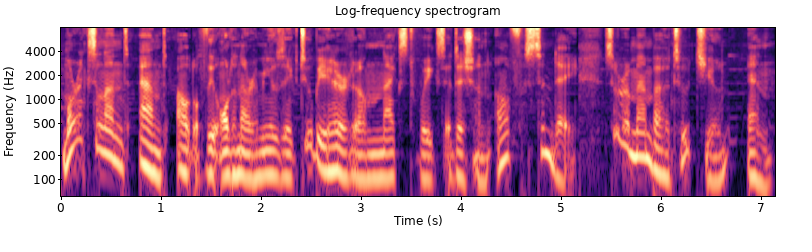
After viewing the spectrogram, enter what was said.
More excellent and out of the ordinary music to be heard on next week's edition of syndae, so remember to tune in.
